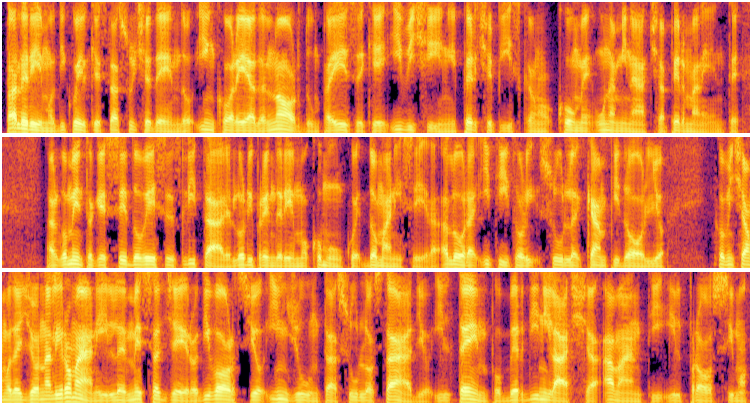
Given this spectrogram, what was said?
parleremo di quel che sta succedendo in Corea del Nord, un paese che i vicini percepiscono come una minaccia permanente argomento che se dovesse slittare lo riprenderemo comunque domani sera. Allora i titoli sul Campidoglio. Cominciamo dai giornali romani, il messaggero, divorzio in giunta sullo stadio, il tempo, Berdini lascia, avanti il prossimo.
